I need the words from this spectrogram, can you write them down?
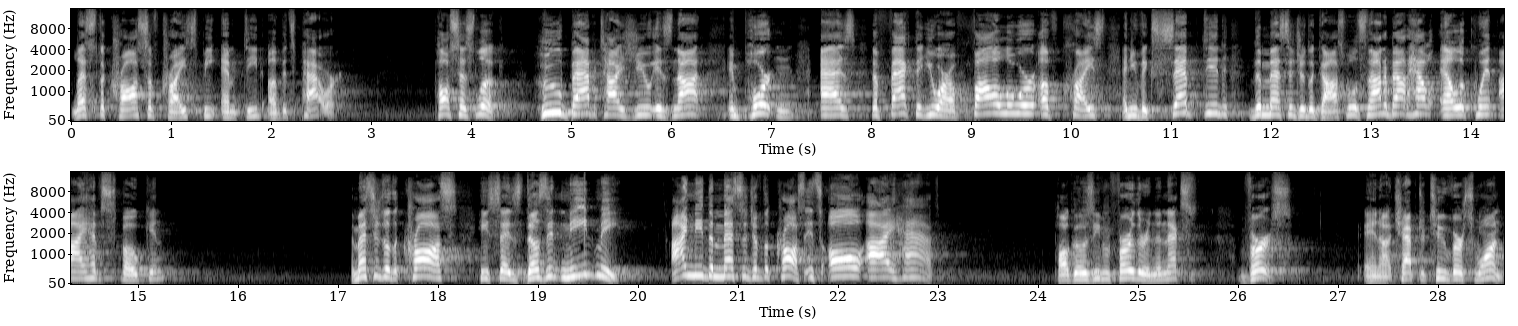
lest the cross of Christ be emptied of its power. Paul says, Look, who baptized you is not important as the fact that you are a follower of Christ and you've accepted the message of the gospel. It's not about how eloquent I have spoken. The message of the cross, he says, doesn't need me. I need the message of the cross. It's all I have. Paul goes even further in the next verse, in uh, chapter 2, verse 1.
